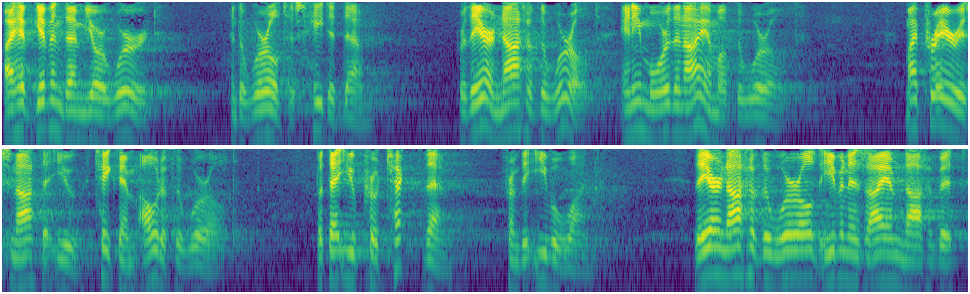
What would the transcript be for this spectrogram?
I have given them your word, and the world has hated them, for they are not of the world any more than I am of the world. My prayer is not that you take them out of the world, but that you protect them from the evil one. They are not of the world, even as I am not of it.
